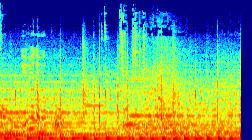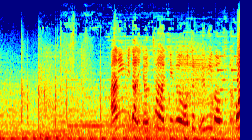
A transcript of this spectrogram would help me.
어 2회 남았고 아닙니다. 연차 지금 어차피 의미가 없어. 와,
